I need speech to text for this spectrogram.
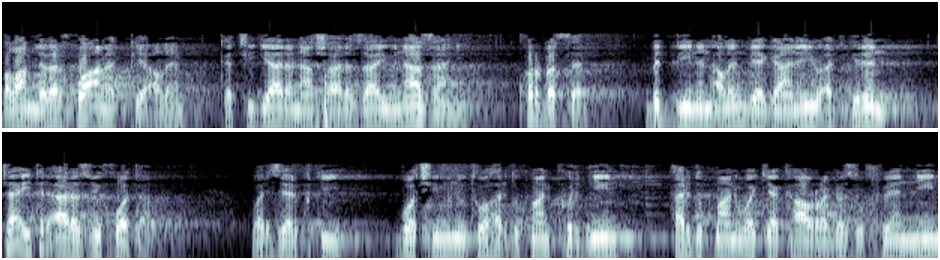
بەڵام لەبەر خوا ئەمەت پێ ئەڵێم، کەچی دیارە ناشارەزای و نازانی، قوڕ بەسەر، بتبینن ئەڵێن بێگانەی و ئەتگرن، جا ئیتر ئارەزووی خۆتە. وەرزێر کوتی، بۆچی من و تۆ هەردووکمان کورد نین؟ هەردووکمان وەک یەک هاوڕەگەز و خوێن نین؟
